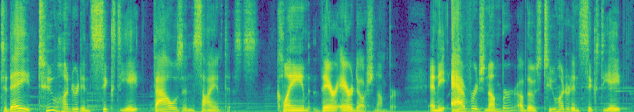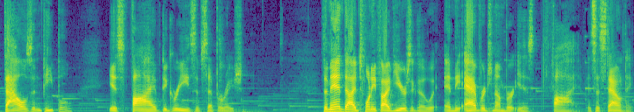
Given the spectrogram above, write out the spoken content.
Today, 268,000 scientists claim their Erdős number, and the average number of those 268,000 people is five degrees of separation. The man died 25 years ago, and the average number is five. It's astounding.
